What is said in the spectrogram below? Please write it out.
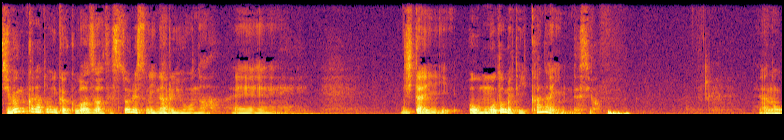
自分からとにかくわざわざストレスになるような、えー事態を求めていかないんですよ。あの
